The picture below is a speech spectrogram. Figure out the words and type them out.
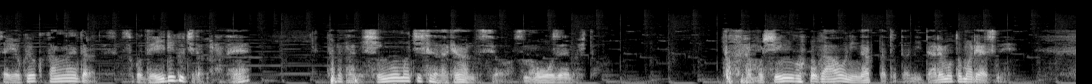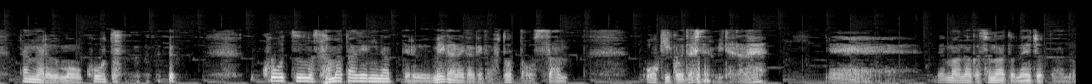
じゃあよくよく考えたらですよ、そこ出入り口だからね、ただ単に信号待ちしてただけなんですよ。その大勢の人。だからもう信号が青になった途端に誰も止まりやしね単なるもう交通 交通の妨げになってるメガネかけた太ったおっさん、大きい声出してるみたいなね。えー、で、まあなんかその後ね、ちょっとあの、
